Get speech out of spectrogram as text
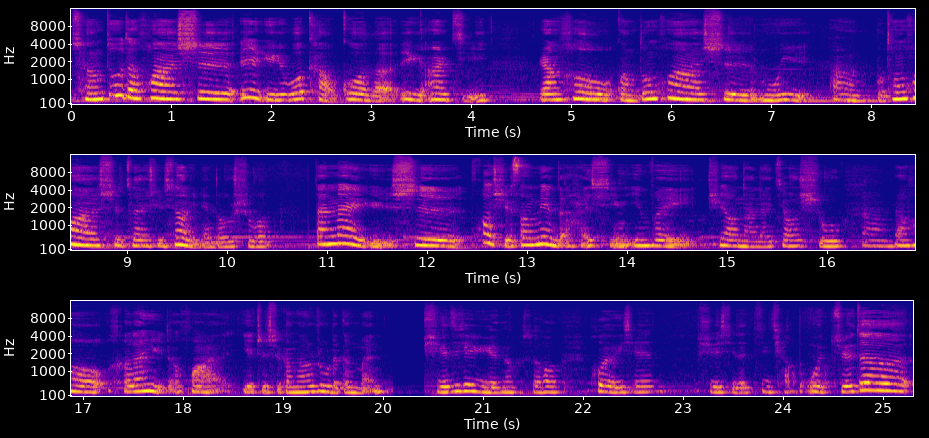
程度的话是日语，我考过了日语二级。然后广东话是母语，嗯，普通话是在学校里面都说，丹麦语是化学方面的还行，因为需要拿来教书，嗯，然后荷兰语的话也只是刚刚入了个门。学这些语言的时候会有一些学习的技巧，我觉得。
